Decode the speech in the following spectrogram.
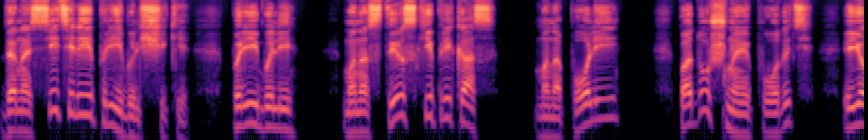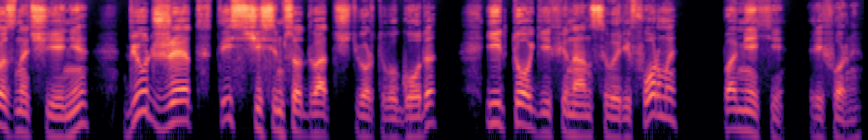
доносители и прибыльщики, прибыли, монастырский приказ, монополии, подушная подать, ее значение, бюджет 1724 года, итоги финансовой реформы, помехи реформе.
